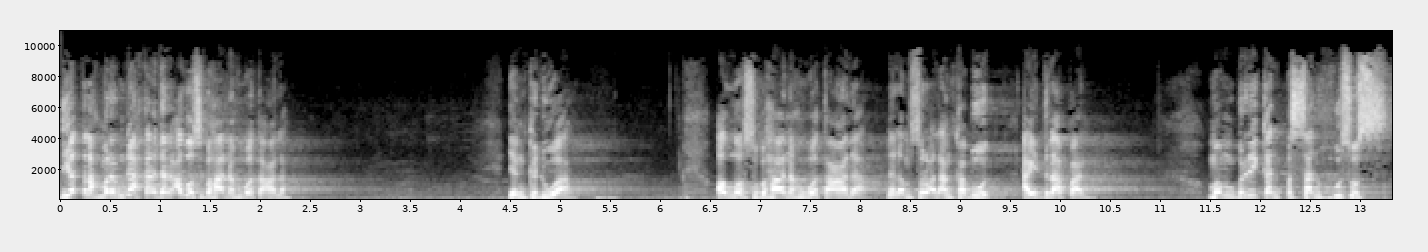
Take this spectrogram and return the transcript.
Dia telah merendahkan dari Allah Subhanahu wa taala. Yang kedua, Allah Subhanahu wa taala dalam surah Al-Ankabut ayat 8 memberikan pesan khusus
